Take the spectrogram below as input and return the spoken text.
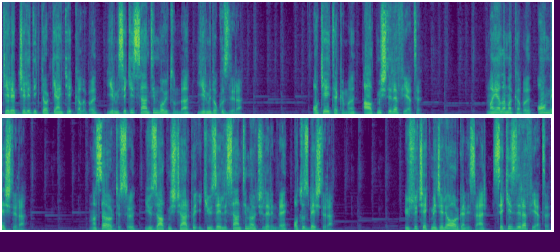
Kelepçeli dikdörtgen kek kalıbı 28 santim boyutunda 29 lira. Okey takımı 60 lira fiyatı. Mayalama kabı 15 lira. Masa örtüsü 160 x 250 santim ölçülerinde 35 lira. Üçlü çekmeceli organizer 8 lira fiyatı.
